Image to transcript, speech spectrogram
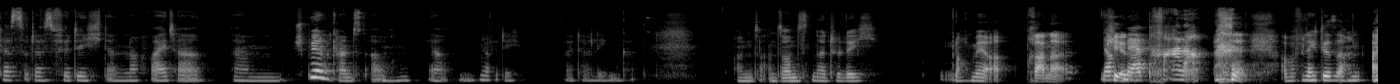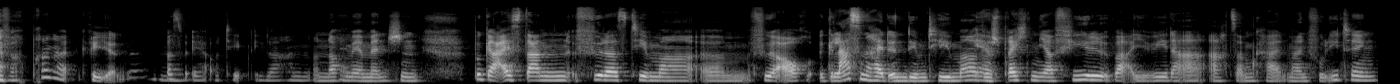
dass du das für dich dann noch weiter ähm, spüren kannst auch. Mhm. Ja, ja, für dich weiterleben kannst. Und ansonsten natürlich noch mehr Prana. Noch kreieren. mehr Prana. Aber vielleicht ist auch einfach Prana kreieren, was wir ja auch täglich machen und noch ja. mehr Menschen begeistern für das Thema, ähm, für auch Gelassenheit in dem Thema. Ja. Wir sprechen ja viel über Ayurveda, Achtsamkeit, Mindful Eating.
